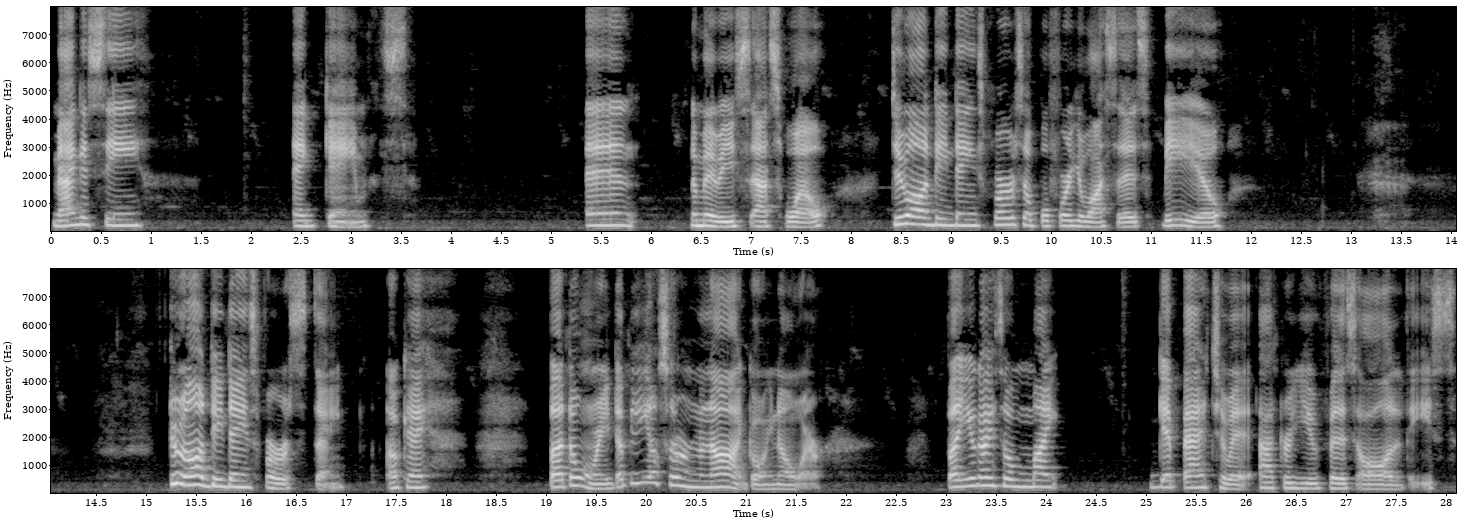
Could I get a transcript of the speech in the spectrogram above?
magazine, and games. And the movies as well. Do all these things first before you watch this Be you. Do all these things first thing, okay? But don't worry, the videos are not going nowhere. But you guys might get back to it after you finish all of these.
